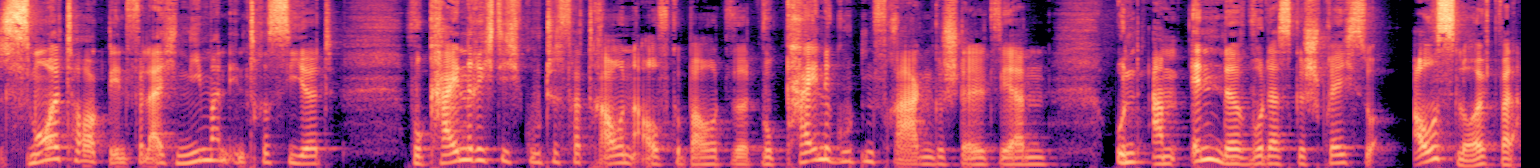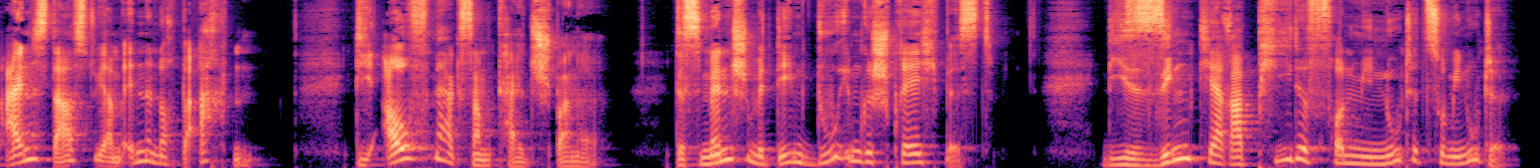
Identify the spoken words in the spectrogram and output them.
Smalltalk, den vielleicht niemand interessiert, wo kein richtig gutes Vertrauen aufgebaut wird, wo keine guten Fragen gestellt werden und am Ende, wo das Gespräch so ausläuft, weil eines darfst du ja am Ende noch beachten. Die Aufmerksamkeitsspanne des Menschen, mit dem du im Gespräch bist, die sinkt ja rapide von Minute zu Minute.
